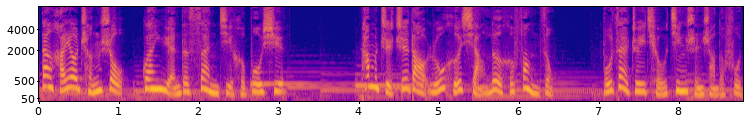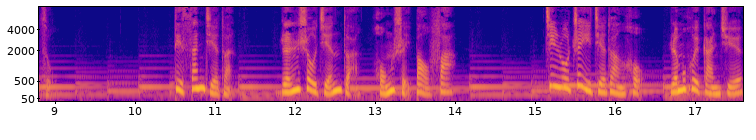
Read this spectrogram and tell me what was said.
但还要承受官员的算计和剥削，他们只知道如何享乐和放纵。不再追求精神上的富足。第三阶段，人寿减短，洪水爆发。进入这一阶段后，人们会感觉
